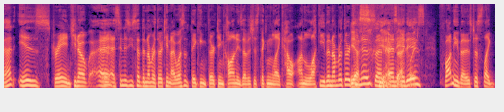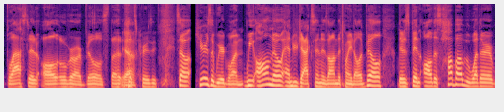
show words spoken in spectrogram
That is strange. You know, a- as soon as you said the number 13, I wasn't thinking 13 colonies. I was just thinking like how unlucky the number 13 Yes. is. And, Yeah, and it exactly. is funny that it's just like blasted all over our bills. That, Yeah. That's crazy. So here's a weird one. We all know Andrew Jackson is on the $20 bill. There's been all this hubbub whether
